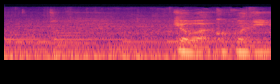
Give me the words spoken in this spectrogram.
今日はここに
